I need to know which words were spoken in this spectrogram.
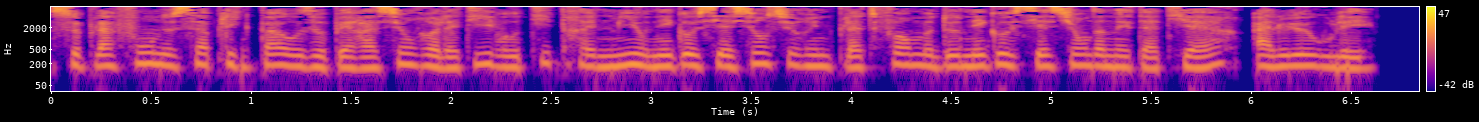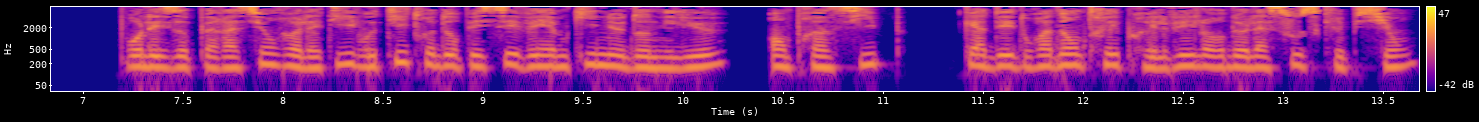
Ce plafond ne s'applique pas aux opérations relatives aux titres admis aux négociations sur une plateforme de négociation d'un État tiers à lieu où les. Pour les opérations relatives aux titres d'OPCVM qui ne donnent lieu, en principe, qu'à des droits d'entrée prélevés lors de la souscription,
